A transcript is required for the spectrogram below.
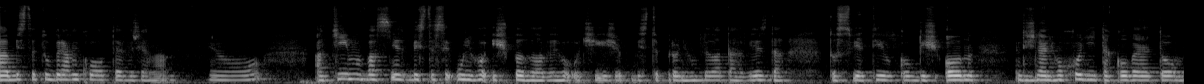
abyste tu branku otevřela. Jo? A tím vlastně byste si u něho i šplhla v jeho očích, že byste pro něho byla ta hvězda, to světýlko, když on, když na něho chodí takové to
